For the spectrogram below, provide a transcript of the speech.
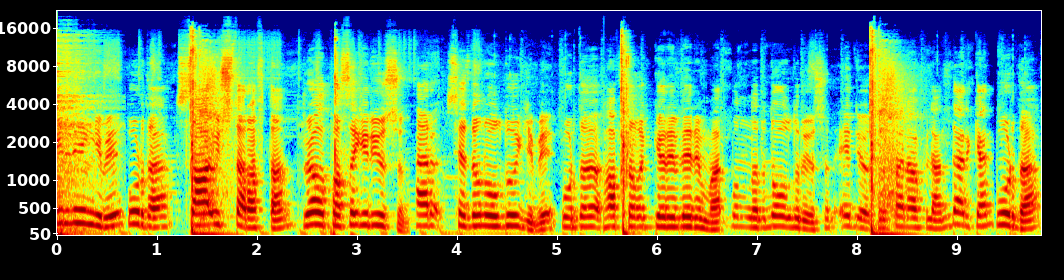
Bildiğin gibi burada sağ üst taraftan Royal Pass'a giriyorsun. Her sezon olduğu gibi burada haftalık görevlerin var. Bunları dolduruyorsun, ediyorsun falan filan derken burada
